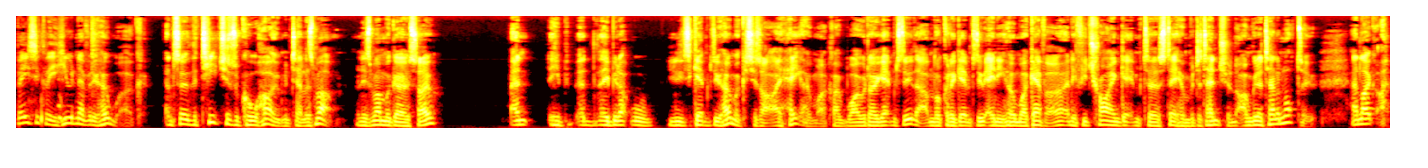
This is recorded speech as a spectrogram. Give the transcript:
basically, he would never do homework, and so the teachers would call home and tell his mum, and his mum would go, "So." And he, and they'd be like, "Well, you need to get him to do homework." She's like, "I hate homework. Why would I get him to do that? I'm not going to get him to do any homework ever. And if you try and get him to stay home with detention, I'm going to tell him not to." And like, I-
